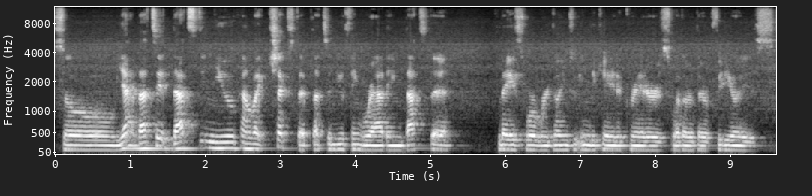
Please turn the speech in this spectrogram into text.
So yeah, that's it. That's the new kind of like check step. That's a new thing we're adding. That's the place where we're going to indicate to creators whether their video is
